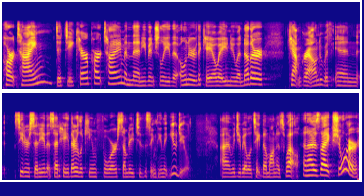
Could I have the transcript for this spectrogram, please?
part time, did daycare part time, and then eventually the owner of the KOA knew another campground within Cedar City that said, hey, they're looking for somebody to do the same thing that you do um, would you be able to take them on as well? And I was like, sure.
